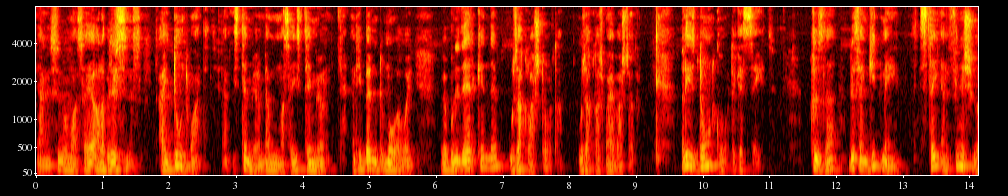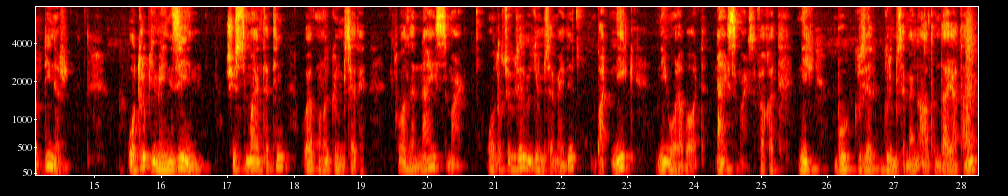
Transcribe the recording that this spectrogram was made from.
yani siz bu masayı alabilirsiniz. I don't want it. Yani istemiyorum. Ben bu masayı istemiyorum. And he began to move away. Ve bunu derken de uzaklaştı oradan. Uzaklaşmaya başladı. Please don't go the said. Kız da lütfen gitmeyin. Stay and finish your dinner. Oturup yemeğinizi yiyin. She smiled at him ve ona gülümsedi. It was a nice smile. Oldukça güzel bir gülümsemeydi. But Nick knew all about nice smiles. Fakat Nick bu güzel gülümsemenin altında yatan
